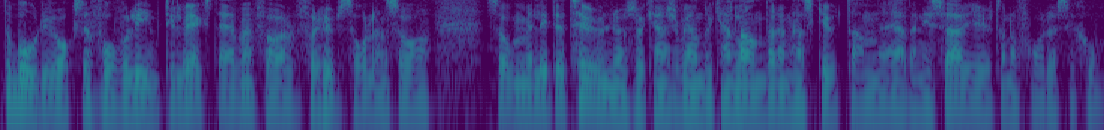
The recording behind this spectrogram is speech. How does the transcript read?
då borde vi också få volymtillväxt även för, för hushållen. Så, så med lite tur nu så kanske vi ändå kan landa den här skutan även i Sverige utan att få en recession.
